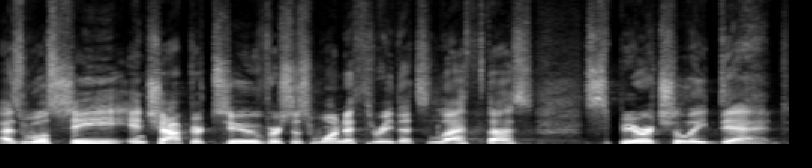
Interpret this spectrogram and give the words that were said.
as we'll see in chapter 2, verses 1 to 3, that's left us spiritually dead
